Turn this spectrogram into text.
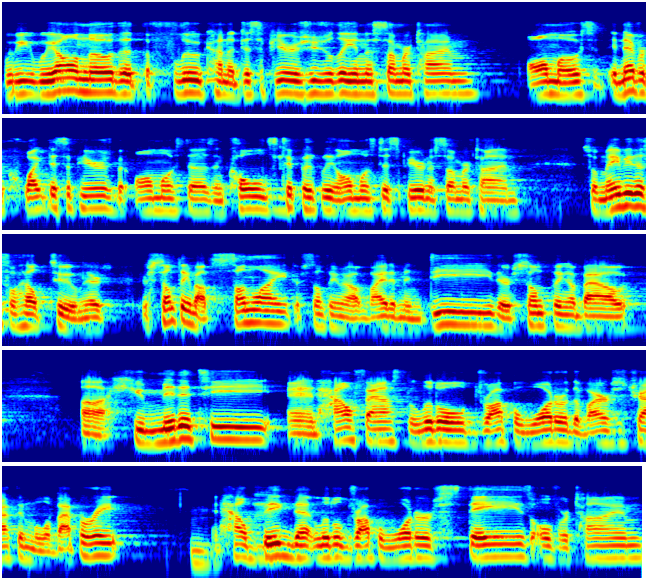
We we all know that the flu kind of disappears usually in the summertime. Almost, it never quite disappears, but almost does. And colds typically almost disappear in the summertime. So maybe this will help too. There's there's something about sunlight. There's something about vitamin D. There's something about uh, humidity and how fast the little drop of water the virus is trapped in will evaporate mm. and how big that little drop of water stays over time.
